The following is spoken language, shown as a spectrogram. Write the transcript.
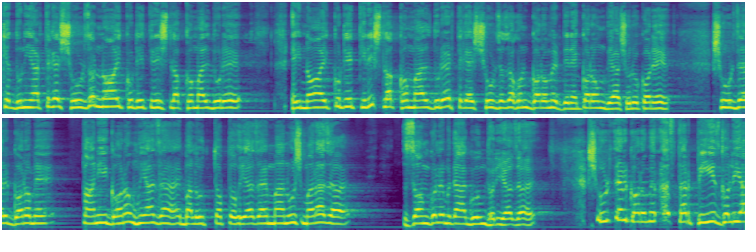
আজকে দুনিয়ার থেকে সূর্য নয় কোটি তিরিশ লক্ষ মাইল দূরে। এই নয় কোটি তিরিশ লক্ষ মাইল দূরের থেকে সূর্য যখন গরমের দিনে গরম দেওয়া শুরু করে, সূর্যের গরমে পানি গরম হইয়া যায়, বালু উত্তপ্ত হইয়া যায়, মানুষ মারা যায়, জঙ্গলের মধ্যে আগুন ধরিয়া যায়। সূর্যের গরমে রাস্তার পিচ গলিয়া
